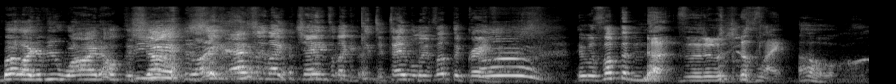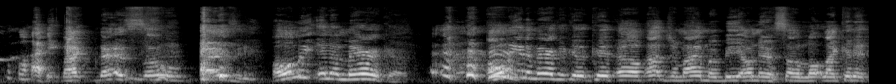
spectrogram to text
but like if you wide out the shot, yeah, like, she actually like chained to like a kitchen table or something crazy. It was something nuts, and it was just like, oh, like, Like that is so crazy. Only in America. Only in America could, could um, Aunt Jemima be on there so long. Like could it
